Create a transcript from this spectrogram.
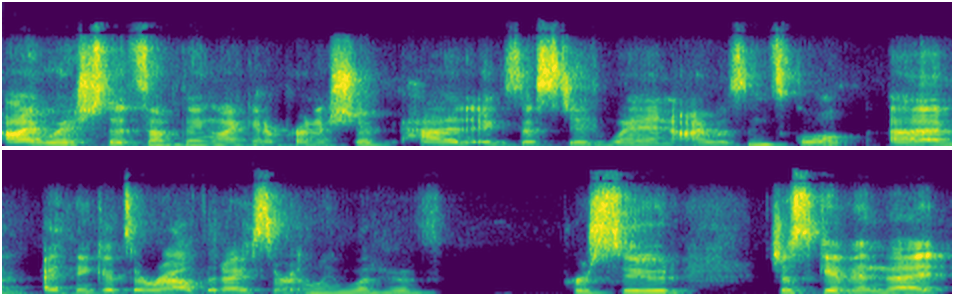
I wish that something like an apprenticeship had existed when I was in school. Um, I think it's a route that I certainly would have pursued, just given that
